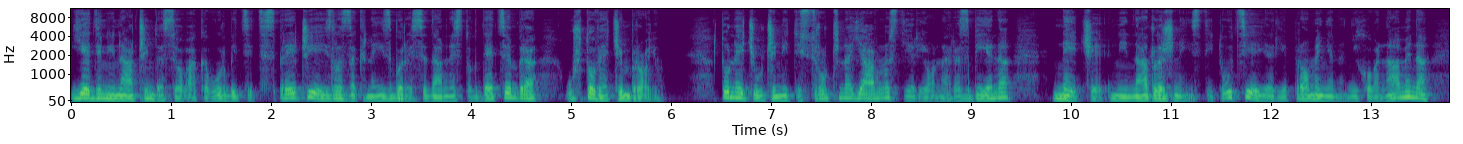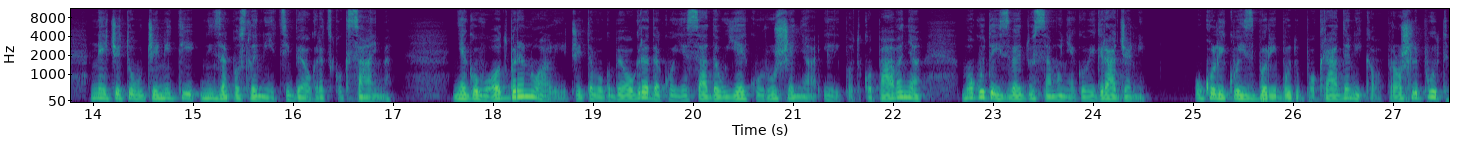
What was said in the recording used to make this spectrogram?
Jedini način da se ovakav urbicit spreči je izlazak na izbore 17. decembra u što većem broju – To neće učiniti stručna javnost jer je ona razbijena, neće ni nadležne institucije jer je promenjena njihova namena, neće to učiniti ni zaposlenici Beogradskog sajma. Njegovu odbranu, ali i čitavog Beograda koji je sada u jeku rušenja ili potkopavanja, mogu da izvedu samo njegovi građani. Ukoliko izbori budu pokradeni kao prošli put,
